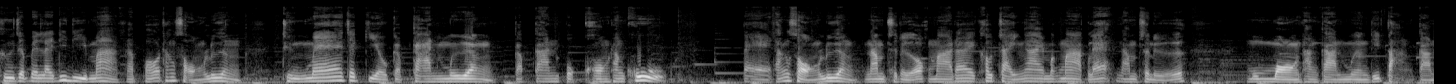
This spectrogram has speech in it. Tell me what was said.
คือจะเป็นอะไรที่ดีมากครับ เพราะทั้งสองเรื่อง ถึงแม้จะเกี่ยวกับการเมืองกับการปกครองทั้งคู่ แต่ทั้งสองเรื่องนำเสนอออกมาได้เข้าใจง่ายมากๆ และนำเสนอมุมมองทางการเมืองที่ต่างกัน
